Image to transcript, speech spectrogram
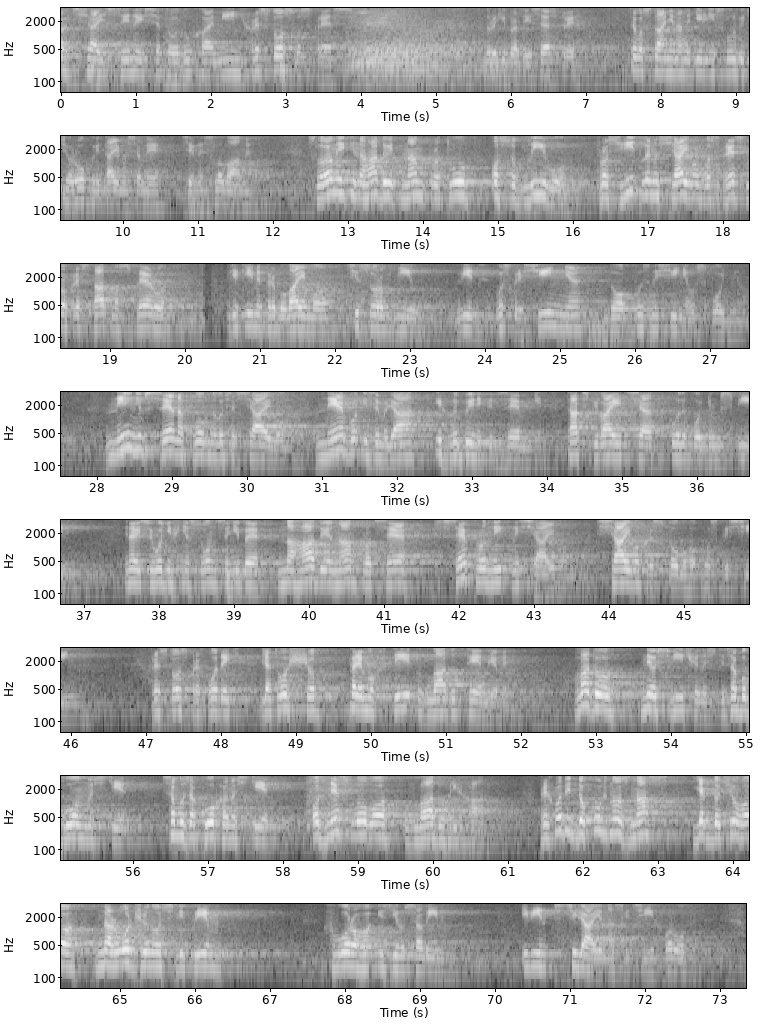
Отця і Сина, і Святого Духа. Амінь. Христос Воскрес. Дорогі брати і сестри, це востаннє на недільній службі цього року вітаємося ми цими словами. Словами, які нагадують нам про ту особливу, просвітлену сяйвом Воскреслого Христа атмосферу, в якій ми перебуваємо ці 40 днів від Воскресіння до Вознесіння Господнього. Нині все наповнилося сяйвом, небо і земля, і глибини підземні. Так співається у Великодньому співі. І навіть сьогоднішнє сонце ніби нагадує нам про це, все проникне сяйвом, сяйво Христового Воскресіння. Христос приходить для того, щоб перемогти владу темряви, владу неосвіченості, забобонності, самозакоханості, одне слово владу гріха. Приходить до кожного з нас, як до цього народженого сліпим, хворого із Єрусалиму. І Він зціляє нас від цієї хвороби.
